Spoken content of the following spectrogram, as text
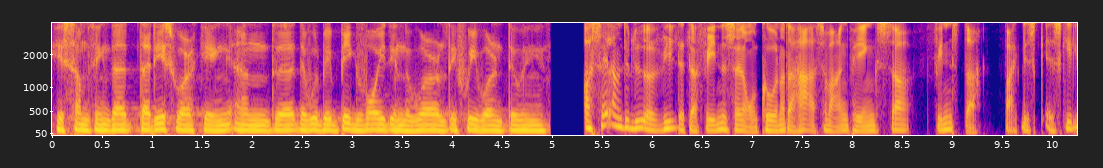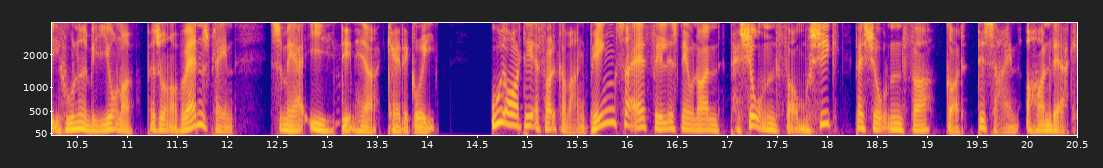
is something that, that is working. And uh, there would be a big void in the world if we weren't doing it. Og selvom det lyder vildt, at der findes sådan nogle kunder, der har så mange penge, så findes der faktisk adskillige 100 millioner personer på verdensplan, som er i den her kategori. Udover det, at folk har mange penge, så er fællesnævneren passionen for musik, passionen for godt design og håndværk.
